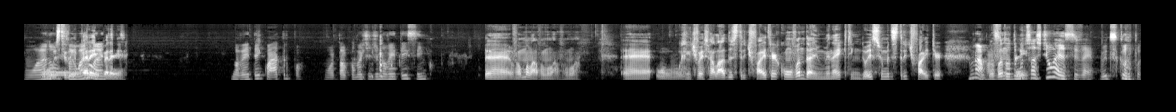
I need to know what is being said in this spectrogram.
Um ano, O foi Street... um ano Peraí, antes. peraí. 94, pô. Mortal Kombat de 95. É, vamos lá, vamos lá, vamos lá. É, o- a gente vai falar do Street Fighter com o Van Damme, né? Que tem dois filmes de Street Fighter. Não, mas todo Damme- mundo só assistiu esse, velho. Me desculpa.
